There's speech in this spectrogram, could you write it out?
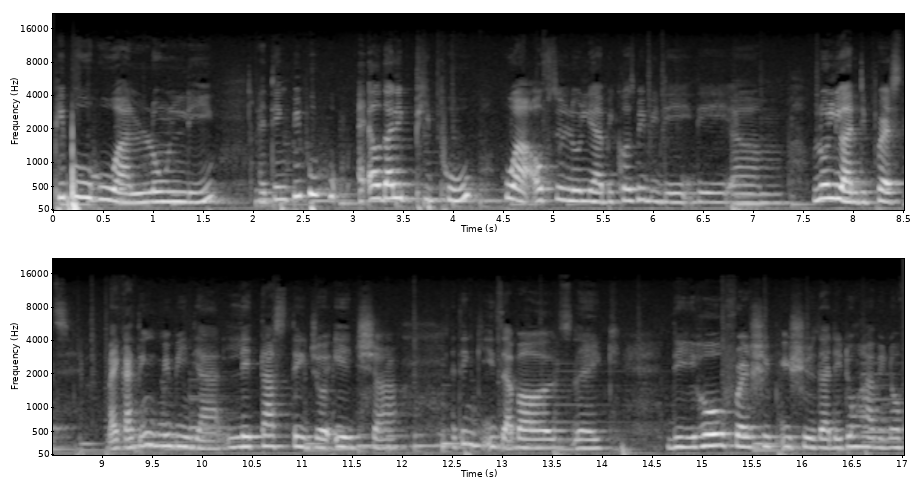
people who are lonely i think people who elderly people who are often lonely are because maybe they they um lonely and depressed. Like i think maybe in their later stage or age uh, i think it's about like the whole friendship issues that they don't have enough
